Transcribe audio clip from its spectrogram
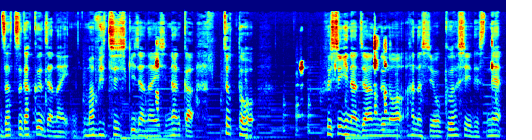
雑学じゃない豆知識じゃないしなんかちょっと不思議なジャンルの話を詳しいですね。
